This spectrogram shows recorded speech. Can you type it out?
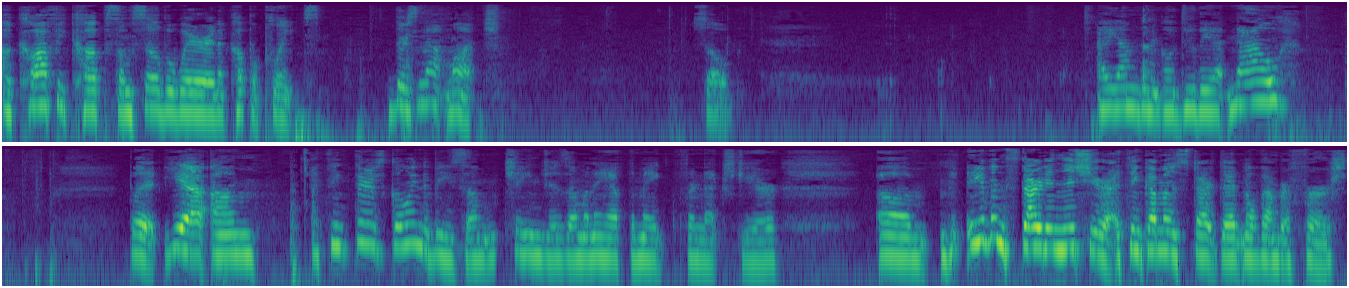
a coffee cup, some silverware, and a couple plates. There's not much. So I am going to go do that now. But yeah, um, I think there's going to be some changes I'm going to have to make for next year. Um, even starting this year, I think I'm going to start that November 1st.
